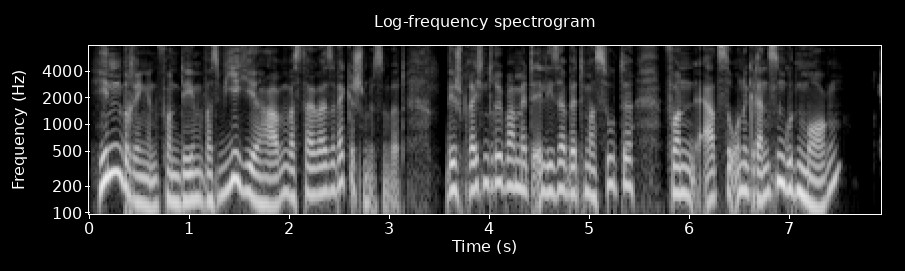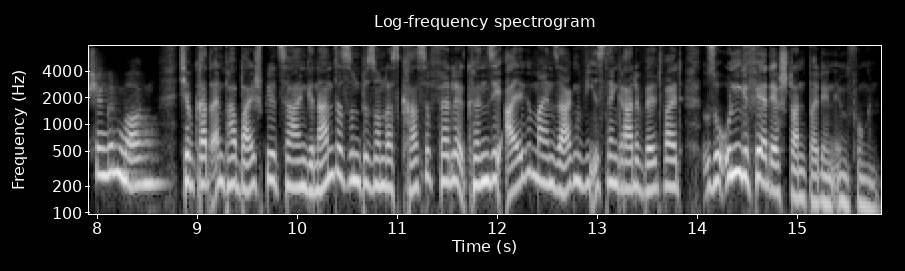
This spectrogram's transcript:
hinbringen von dem, was wir hier haben, was teilweise weggeschmissen wird. Wir sprechen drüber mit Elisabeth Massute von Ärzte ohne Grenzen. Guten Morgen. Schönen guten Morgen. Ich habe gerade ein paar Beispielzahlen genannt. Das sind besonders krasse Fälle. Können Sie allgemein sagen, wie ist denn gerade weltweit so ungefähr der Stand bei den Impfungen?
